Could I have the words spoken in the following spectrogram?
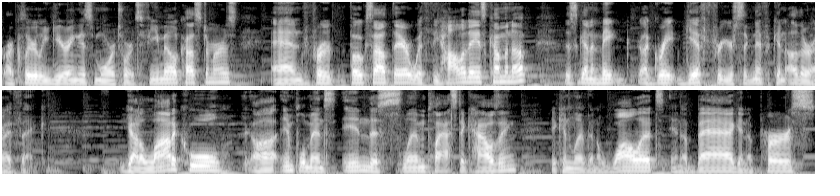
are clearly gearing this more towards female customers. And for folks out there with the holidays coming up, this is gonna make a great gift for your significant other, I think. You got a lot of cool uh, implements in this slim plastic housing. It can live in a wallet, in a bag, in a purse,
